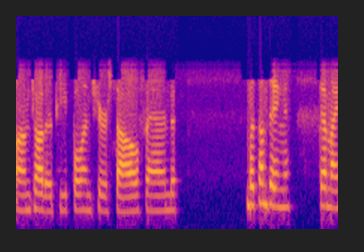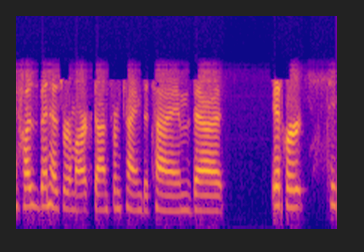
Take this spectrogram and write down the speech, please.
um, to other people and to yourself. And but something that my husband has remarked on from time to time that it hurts to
